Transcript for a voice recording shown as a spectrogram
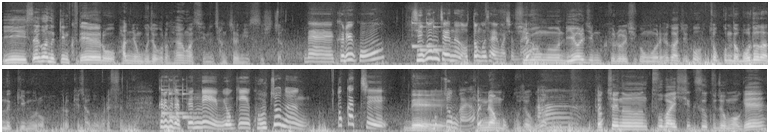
이 새거 느낌 그대로 반영구적으로 사용할 수 있는 장점이 있으시죠. 네. 그리고 지붕재는 어떤 거 사용하셨나요? 지붕은 리얼 징크를 시공을 해가지고 조금 더 모던한 느낌으로 그렇게 작업을 했습니다. 그리고 대표님 여기 골조는 똑같이 네, 목조인가요? 경량 목구조고요. 아, 벽체는 2x6 구조목에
